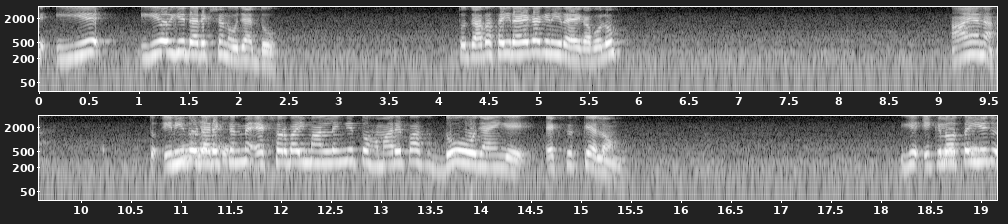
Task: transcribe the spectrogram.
कि ये ये और ये डायरेक्शन हो जाए दो तो ज़्यादा सही रहेगा कि नहीं रहेगा बोलो हाँ या ना तो इन्हीं दो डायरेक्शन में एक्स और वाई मान लेंगे तो हमारे पास दो हो जाएंगे एक्सेस के अलोंग ये इकलौता ही है जो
